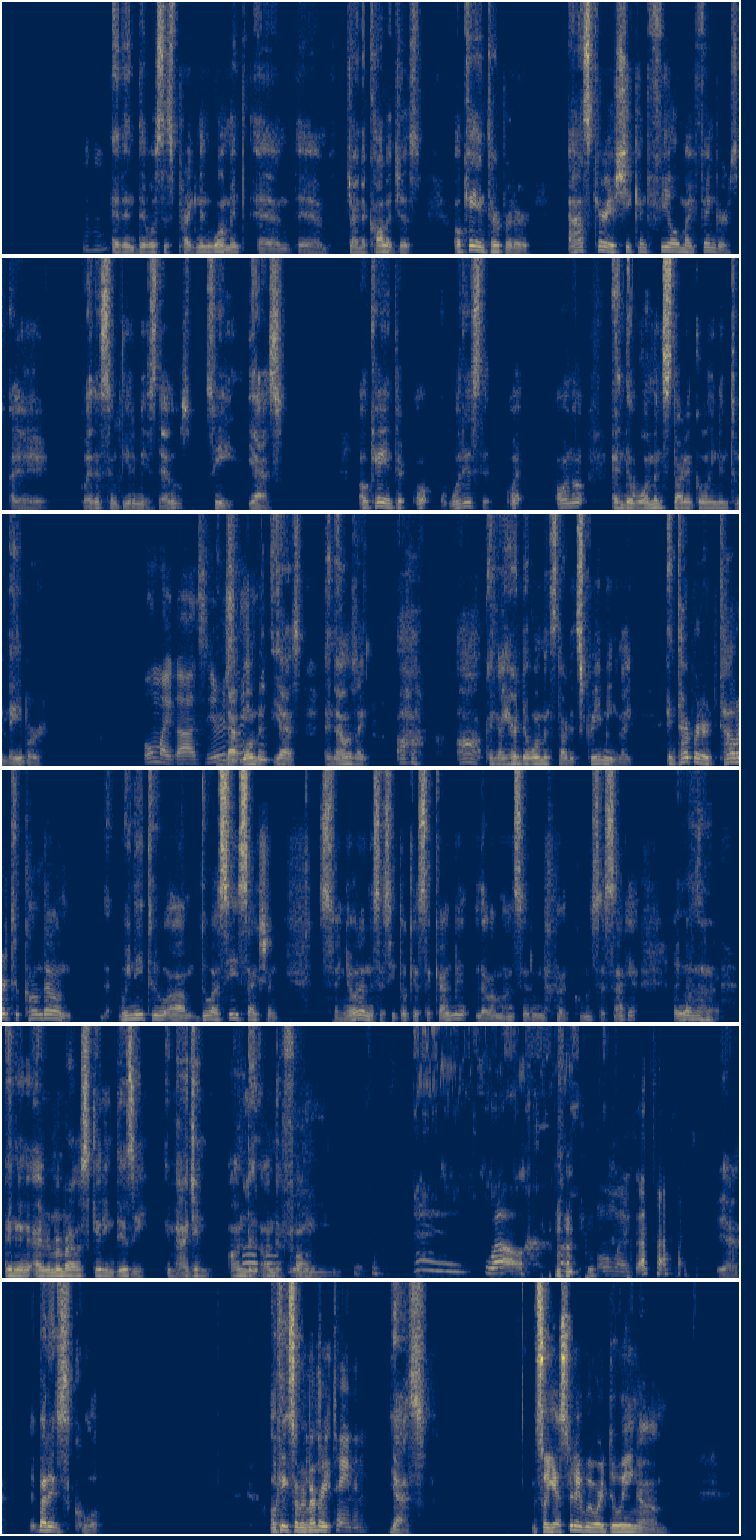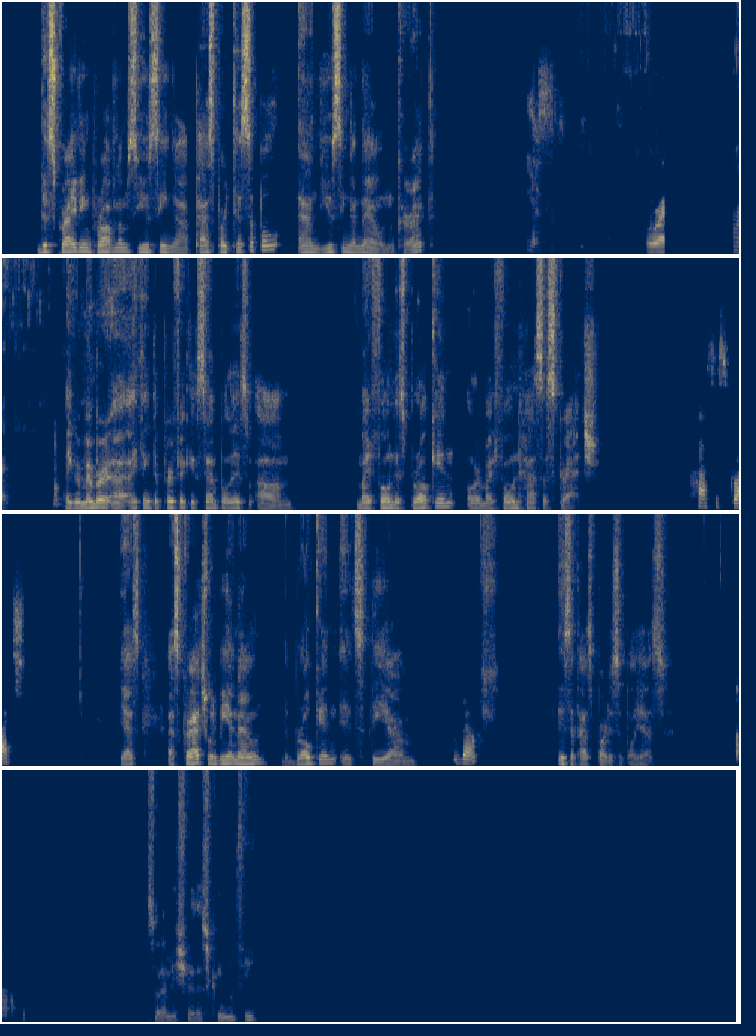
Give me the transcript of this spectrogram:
Mhm. and then there was this pregnant woman, and the gynecologist, okay, interpreter, ask her if she can feel my fingers. Eh, ¿Puedes sentir mis dedos? Sí, yes. Okay, inter- oh, what is it? What? Oh no. And the woman started going into labor. Oh my God, seriously? that moment yes and i was like ah ah and i heard the woman started screaming like interpreter tell her to calm down we need to um do a c-section señora necesito que se calme le vamos a hacer una como cesárea and then i remember i was getting dizzy imagine on the on the phone Wow. Oh my God. yeah but it's cool okay so remember Entertaining. Yes. So yesterday we were doing um describing problems using a past participle and using a noun, correct? Yes. Right. Like remember uh, I think the perfect example is um my phone is broken or my phone has a scratch. has a scratch. Yes. A scratch would be a noun. The broken it's the um Verb. it's the past participle, yes. So let me share the screen with you.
